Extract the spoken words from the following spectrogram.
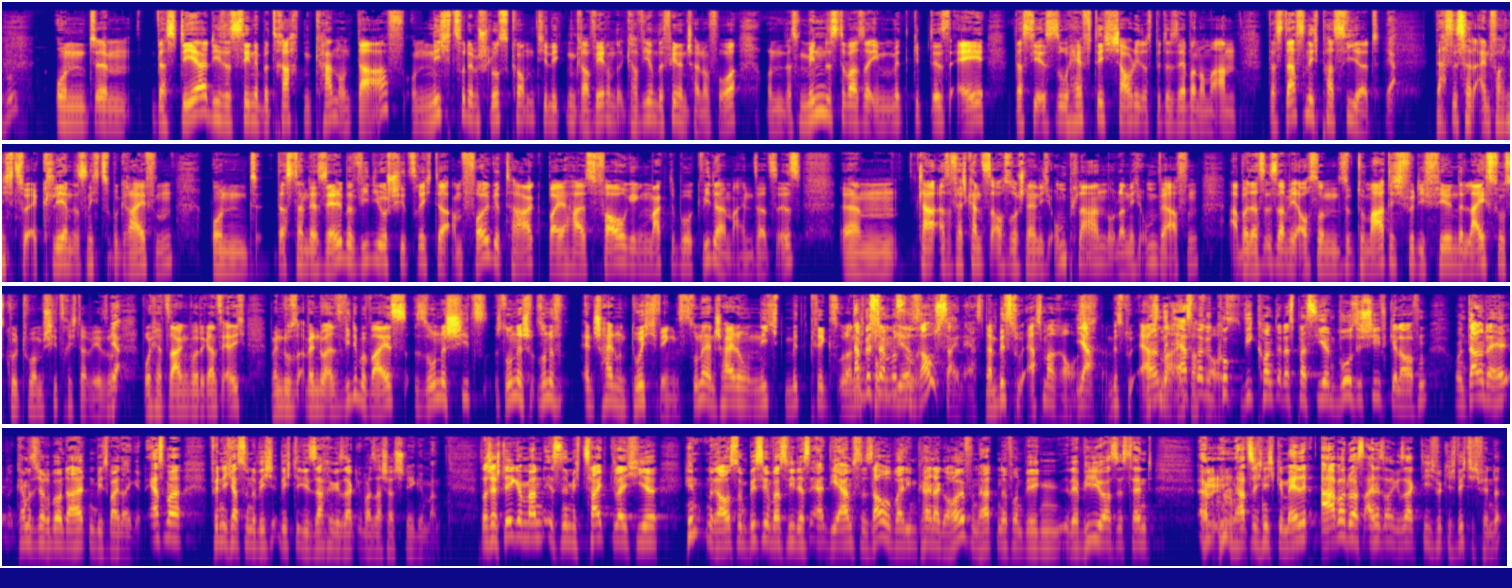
Und ähm, dass der diese Szene betrachten kann und darf und nicht zu dem Schluss kommt, hier liegt eine gravierende, gravierende Fehlentscheidung vor. Und das Mindeste, was er ihm mitgibt, ist, ey, das hier ist so heftig, schau dir das bitte selber nochmal an. Dass das nicht passiert, Ja. Das ist halt einfach nicht zu erklären, das ist nicht zu begreifen. Und dass dann derselbe Videoschiedsrichter am Folgetag bei HSV gegen Magdeburg wieder im Einsatz ist, ähm, klar, also vielleicht kannst du es auch so schnell nicht umplanen oder nicht umwerfen, aber das ist irgendwie auch so ein symptomatisch für die fehlende Leistungskultur im Schiedsrichterwesen, Ja. wo ich halt sagen würde, ganz ehrlich, wenn du, wenn du als Videobeweis so eine Schieds, so eine, so eine Entscheidung durchwinkst, so eine Entscheidung nicht mitkriegst oder Dann, nicht bist, dann musst du raus sein erst. dann bist du erstmal raus. Ja. Dann bist du Dann erstmal wird einfach erstmal raus. geguckt, wie konnte das passieren, wo ist es schiefgelaufen und dann kann man sich darüber unterhalten, wie es weitergeht. Erstmal, finde ich, hast du eine wich wichtige Sache gesagt über Sascha Stegemann. Sascha Stegemann ist nämlich zeitgleich hier hinten raus so ein bisschen was wie das, die ärmste Sau, weil ihm keiner geholfen hat, ne, von wegen der Videoassistent ähm, hat sich nicht gemeldet. Aber du hast eine Sache gesagt, die ich wirklich wichtig finde.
